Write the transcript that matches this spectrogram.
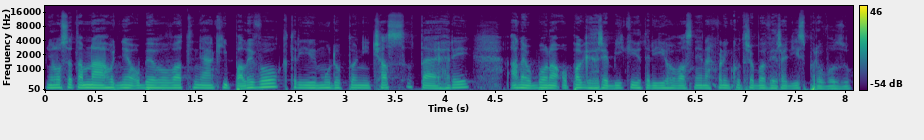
mělo se tam náhodně objevovat nějaký palivo, který mu doplní čas té hry, anebo naopak hřebíky, který ho vlastně na chvilinku třeba vyřadí z provozu.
